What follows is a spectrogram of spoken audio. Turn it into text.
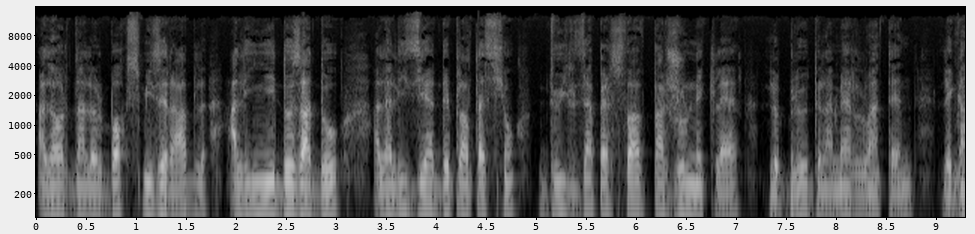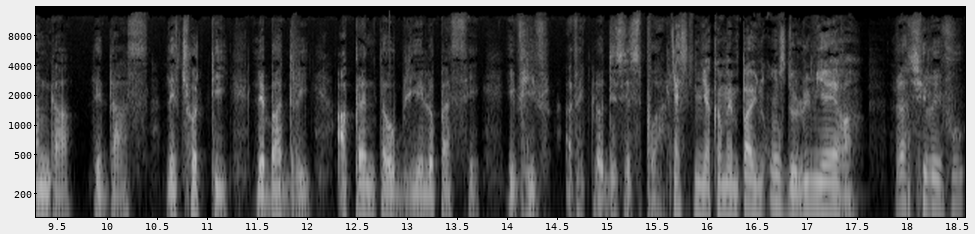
Alors, dans leur box misérable, alignés dos à dos, à la lisière des plantations, d'où ils aperçoivent par journée claire le bleu de la mer lointaine, les gangas, les Das, les Choti, les Badri apprennent à oublier le passé et vivre avec le désespoir. Est-ce qu'il n'y a quand même pas une once de lumière? Rassurez-vous,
